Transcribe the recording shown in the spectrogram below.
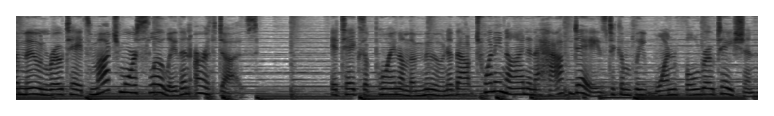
the moon rotates much more slowly than Earth does. It takes a point on the moon about 29 and a half days to complete one full rotation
